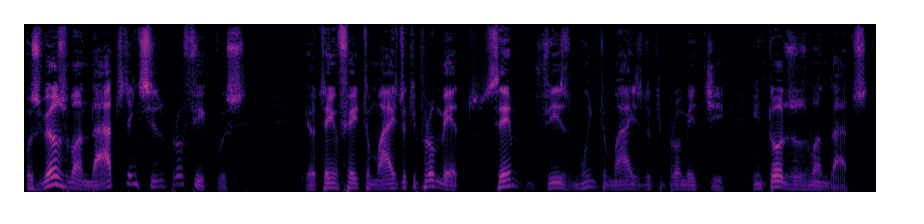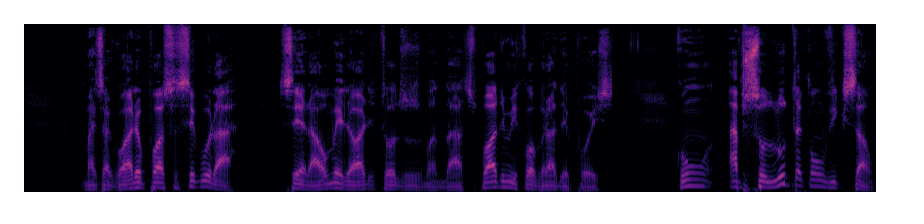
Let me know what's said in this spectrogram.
Os meus mandatos têm sido profícuos. Eu tenho feito mais do que prometo. Sempre fiz muito mais do que prometi, em todos os mandatos. Mas agora eu posso assegurar: será o melhor de todos os mandatos. Pode me cobrar depois. Com absoluta convicção,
